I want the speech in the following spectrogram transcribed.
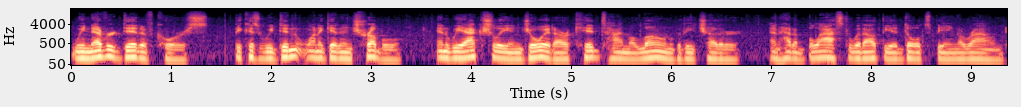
We never did, of course, because we didn't want to get in trouble, and we actually enjoyed our kid time alone with each other and had a blast without the adults being around.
